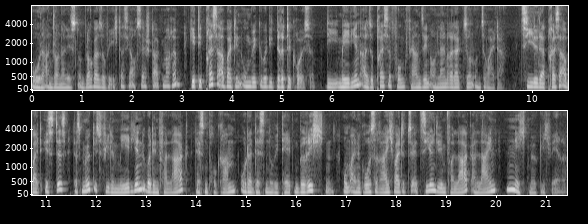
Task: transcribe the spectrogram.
oder an Journalisten und Blogger, so wie ich das ja auch sehr stark mache, geht die Pressearbeit den Umweg über die dritte Größe. Die Medien, also Presse, Funk, Fernsehen, Online-Redaktion und so weiter. Ziel der Pressearbeit ist es, dass möglichst viele Medien über den Verlag, dessen Programm oder dessen Novitäten berichten, um eine große Reichweite zu erzielen, die dem Verlag allein nicht möglich wäre.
